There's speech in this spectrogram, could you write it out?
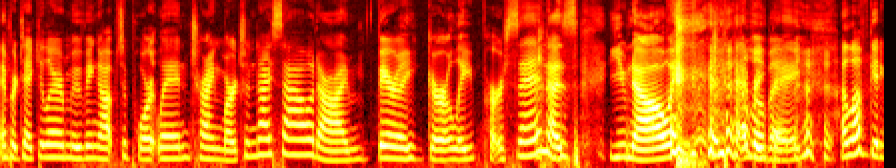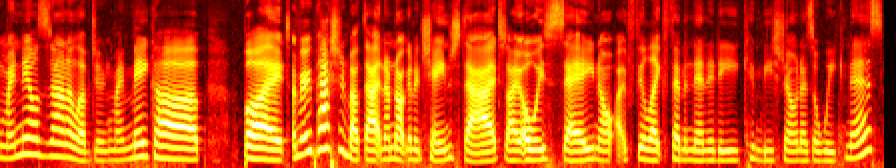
in particular, moving up to Portland, trying merchandise out. I'm very girly person, as you know, and A little bit. everything. I love getting my nails done. I love doing my makeup. But I'm very passionate about that, and I'm not going to change that. I always say, you know, I feel like femininity can be shown as a weakness,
